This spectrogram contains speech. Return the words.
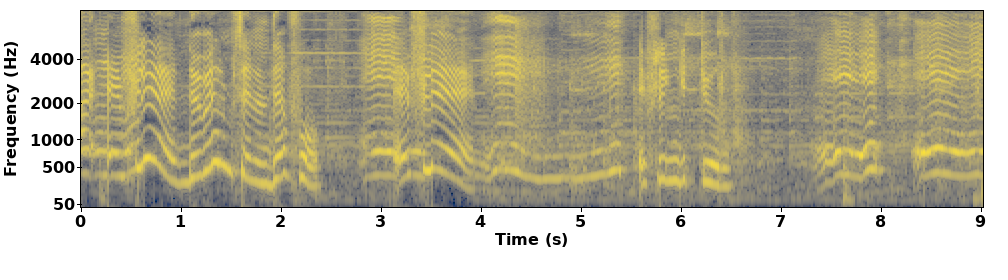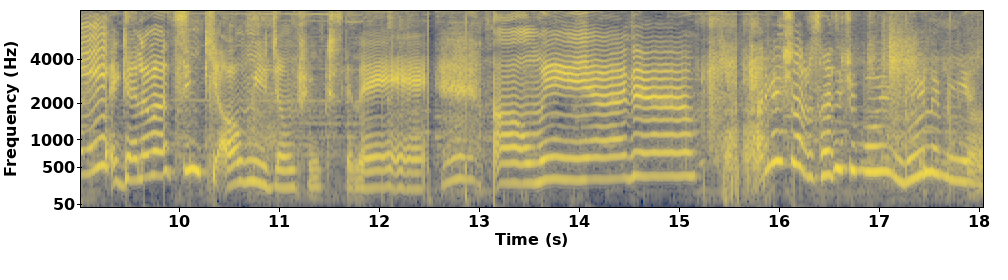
Ay Eflin döverim seni defol. Eflin. Eflin git diyorum. E, gelemezsin ki almayacağım çünkü seni. Almayacağım. Arkadaşlar sadece bu oyun böyle mi ya?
